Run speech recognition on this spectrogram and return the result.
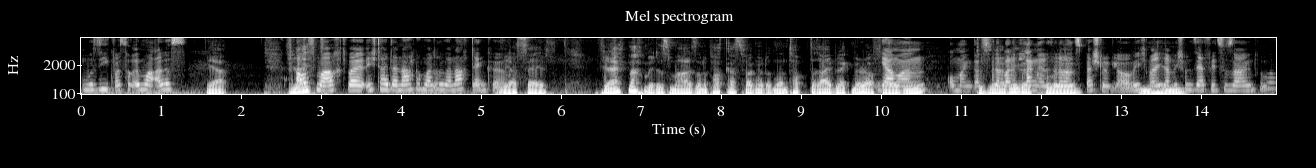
Musik, was auch immer alles ja. Vielleicht, ausmacht, weil ich halt danach nochmal drüber nachdenke. ja, safe. Vielleicht machen wir das mal, so eine Podcast-Folge mit unseren Top 3 Black Mirror-Folgen. Ja, Mann. Oh mein Gott, Das das, wird aber lange, das cool. wird aber ein Special, glaube ich, weil ich da habe Mhm. ich schon sehr viel zu sagen drüber.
